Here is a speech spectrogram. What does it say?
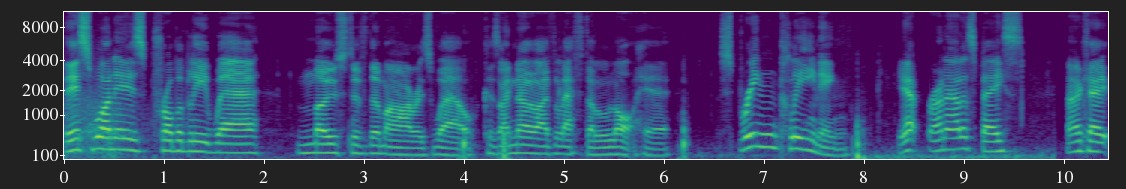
This one is probably where most of them are as well, because I know I've left a lot here. Spring cleaning. Yep, run out of space. Okay,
